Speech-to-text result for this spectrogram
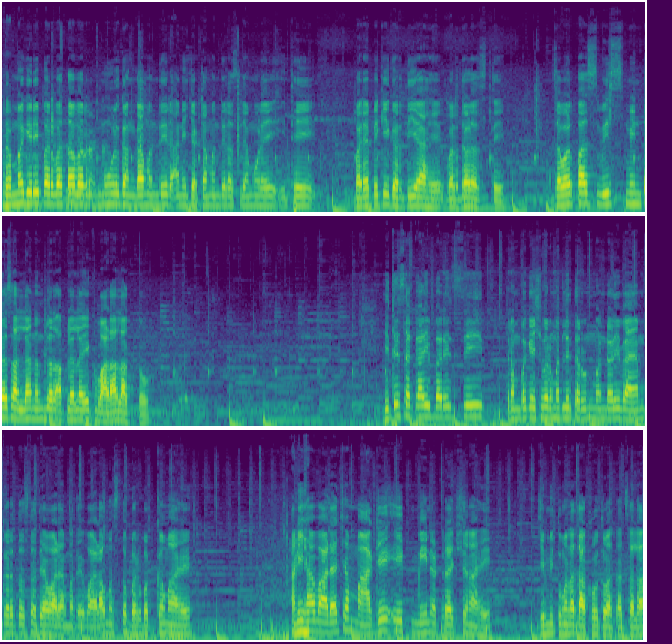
ब्रह्मगिरी पर्वतावर मूळ गंगा मंदिर आणि जटा मंदिर असल्यामुळे इथे बऱ्यापैकी गर्दी आहे वर्दळ असते. जवळपास वीस मिनिटं चालल्यानंतर आपल्याला एक वाडा लागतो. इथे सकाळी बरेचसे त्र्यंबकेश्वर मधली तरुण मंडळी व्यायाम करत असतात ह्या वाड्यामध्ये. वाडा मस्त भरभक्कम आहे. आणि ह्या वाड्याच्या मागे एक मेन अट्रॅक्शन आहे. जे मी तुम्हाला दाखवतो आता चला.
